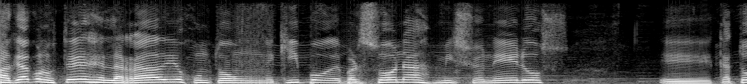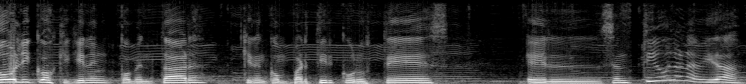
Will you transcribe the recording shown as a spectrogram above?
acá con ustedes en la radio junto a un equipo de personas, misioneros, eh, católicos que quieren comentar, quieren compartir con ustedes el sentido de la Navidad.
